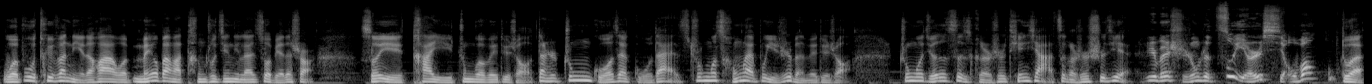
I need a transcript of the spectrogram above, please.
我不推翻你的话，我没有办法腾出精力来做别的事儿，所以他以中国为对手。但是中国在古代，中国从来不以日本为对手。中国觉得自个儿是天下，自个儿是世界。日本始终是罪而小邦。对，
